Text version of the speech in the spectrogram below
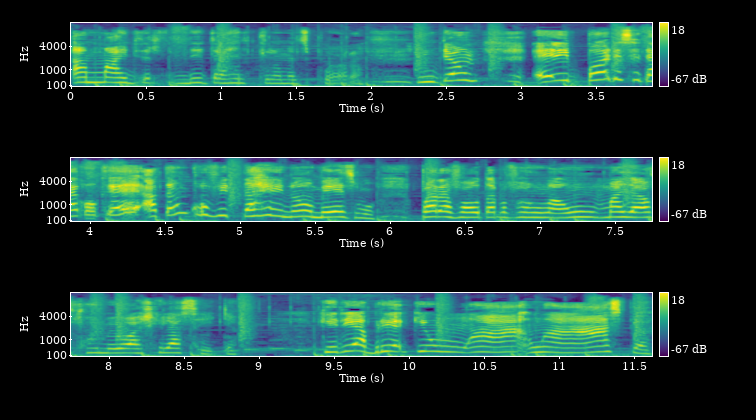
a mais de 300 km por hora. Então, ele pode aceitar qualquer, até um convite da Renault mesmo, para voltar para Fórmula 1, mas a Fórmula eu acho que ele aceita. Queria abrir aqui uma, uma aspa,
